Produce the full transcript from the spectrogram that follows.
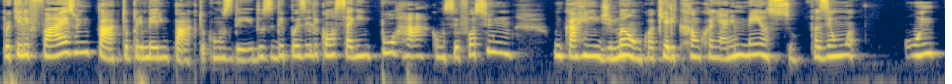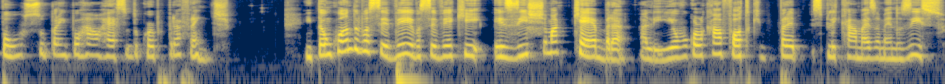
porque ele faz o impacto, o primeiro impacto com os dedos, e depois ele consegue empurrar, como se fosse um, um carrinho de mão, com aquele calcanhar imenso, fazer um, um impulso para empurrar o resto do corpo para frente. Então, quando você vê, você vê que existe uma quebra ali. Eu vou colocar uma foto para explicar mais ou menos isso.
